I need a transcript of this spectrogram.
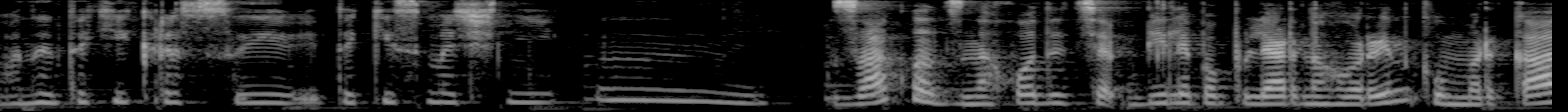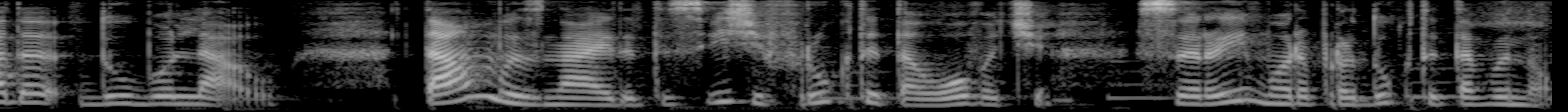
вони такі красиві, такі смачні. м Заклад знаходиться біля популярного ринку Меркада ду Боляу. Там ви знайдете свіжі фрукти та овочі, сири, морепродукти та вино.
